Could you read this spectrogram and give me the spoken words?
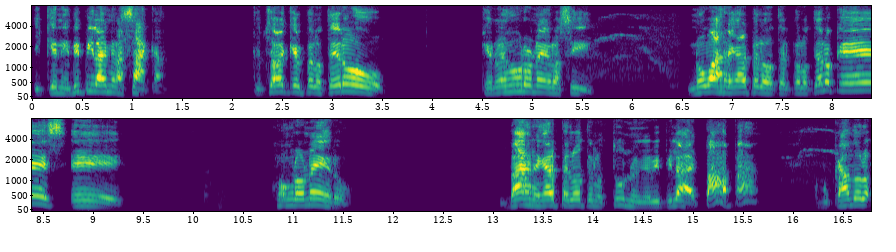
y que ni VP Line me la saca. Que tú sabes que el pelotero que no es un ronero así no va a regar pelota. El pelotero que es eh, ronero va a regar pelota en los turnos en el Line. Pa, pa, buscando,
